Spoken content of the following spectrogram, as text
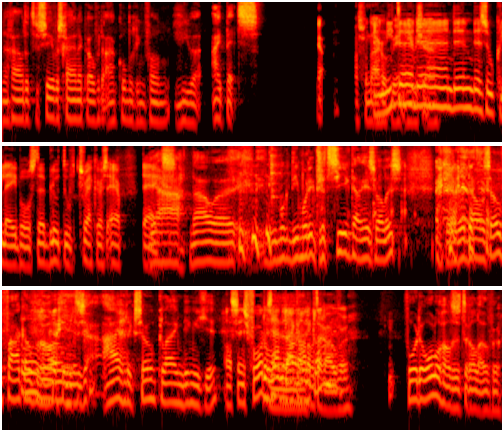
dan gaan we het dus zeer waarschijnlijk over de aankondiging van nieuwe iPads. Was vandaag en ook niet weer nieuws, ja. de, de, de zoeklabels, de Bluetooth trackers, AirTags. Ja, nou, eh, die, moet, die moet ik, dat zie ik nou eerst wel eens. We hebben het nou al zo vaak over gehad. en Het is eigenlijk zo'n klein dingetje. Al sinds voor de er lockdown hadden we het erover. Voor de oorlog hadden ze het er al over.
